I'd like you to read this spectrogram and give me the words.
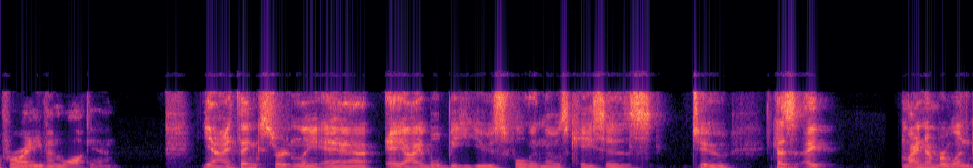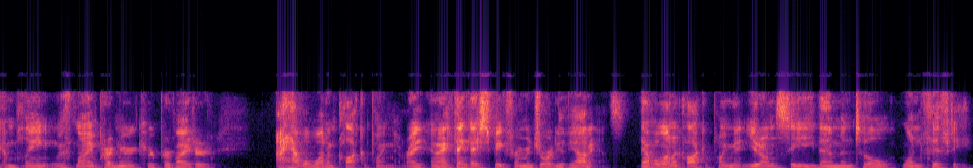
before I even walk in. Yeah, I think certainly AI will be useful in those cases too, because I my number one complaint with my primary care provider, I have a one o'clock appointment, right? And I think I speak for a majority of the audience. You have a one o'clock appointment. You don't see them until 150.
